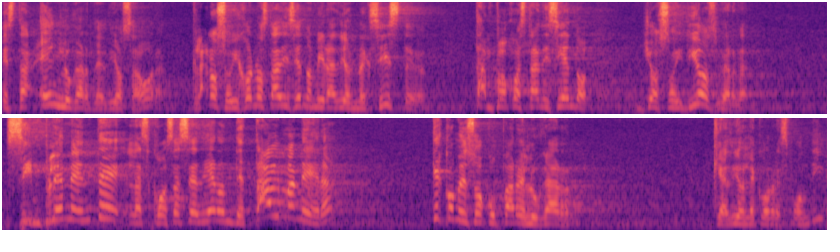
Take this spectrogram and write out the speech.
está en lugar de Dios ahora. Claro, su hijo no está diciendo, mira, Dios no existe. Tampoco está diciendo, yo soy Dios, ¿verdad? Simplemente las cosas se dieron de tal manera que comenzó a ocupar el lugar que a Dios le correspondía.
